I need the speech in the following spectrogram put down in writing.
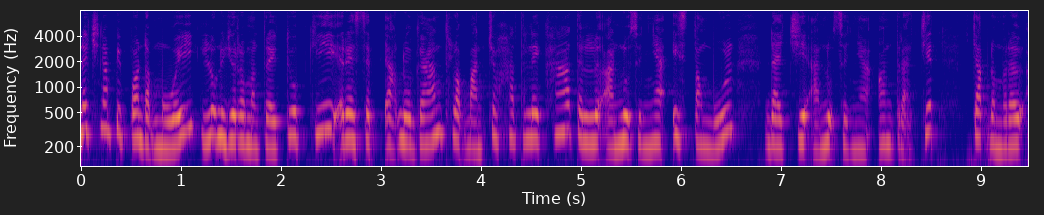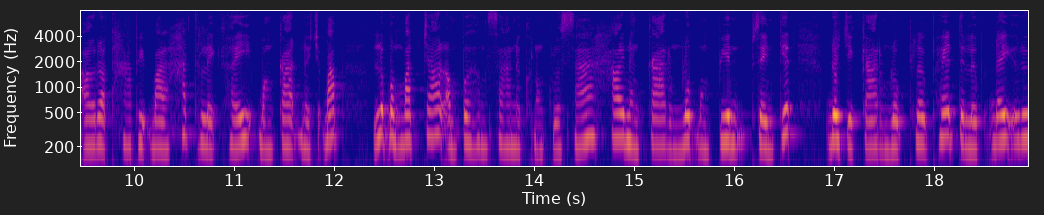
នៅឆ្នាំ2011លោកនាយករដ្ឋមន្ត្រីទួរគីរេសេបអាក់ដូហ្គានធ្លាប់បានចុះហត្ថលេខាទៅលើអនុសញ្ញាអ៊ីស្តង់ប៊ូលដែលជាអនុសញ្ញាអន្តរជាតិចាប់តម្រូវឲ្យរដ្ឋាភិបាលហត្ថលេខីបង្កើតនូវច្បាប់លុបបំបាត់ចោលអំពើហិង្សានៅក្នុងគ្រួសារហើយនឹងការរំលោភបំពានផ្សេងទៀតដូចជាការរំលោភផ្លូវភេទទៅលើប្តីឬ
